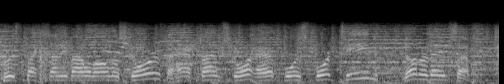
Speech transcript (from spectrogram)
Bruce Beck standing by with all the scores. The halftime score, Air Force 14, Notre Dame 7.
